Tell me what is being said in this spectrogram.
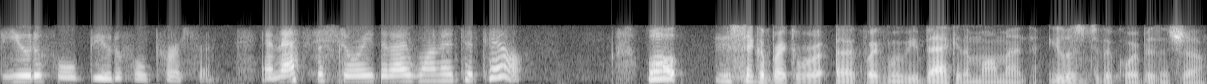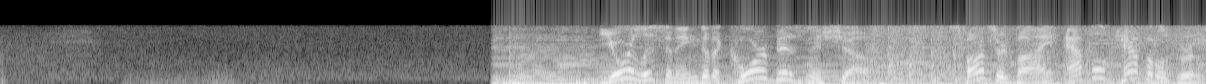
beautiful, beautiful person, and that's the story that I wanted to tell. Well, let's take a break. Uh, quick, we'll be back in a moment. You listen to the Core Business Show. You're listening to the Core Business Show, sponsored by Apple Capital Group.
